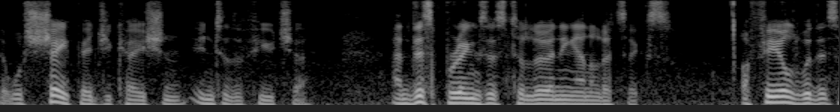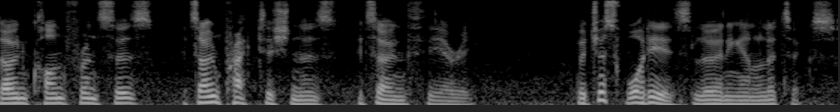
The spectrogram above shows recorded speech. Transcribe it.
that will shape education into the future. And this brings us to learning analytics, a field with its own conferences, its own practitioners, its own theory. But just what is learning analytics?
